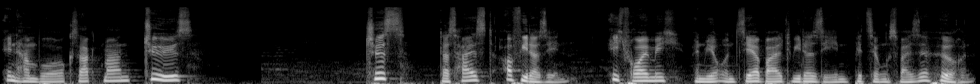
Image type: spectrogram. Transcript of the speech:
In Hamburg sagt man Tschüss. Tschüss, das heißt auf Wiedersehen. Ich freue mich, wenn wir uns sehr bald wiedersehen bzw. hören.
